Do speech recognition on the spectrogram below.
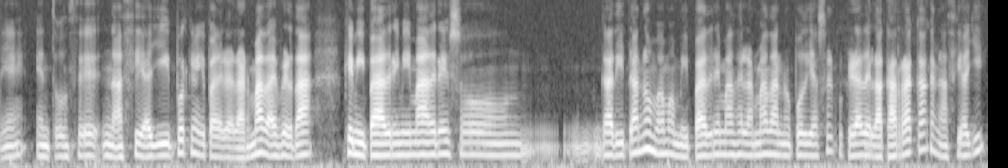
¿Eh? Entonces nací allí porque mi padre era la Armada. Es verdad que mi padre y mi madre son gaditanos, vamos, mi padre más de la Armada no podía ser porque era de la Carraca, que nació allí.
